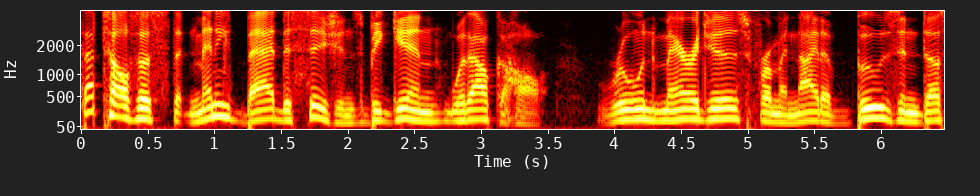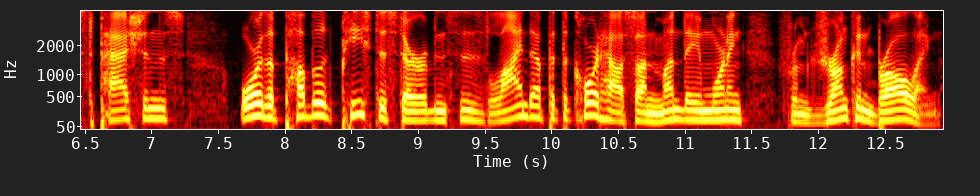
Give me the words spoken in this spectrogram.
That tells us that many bad decisions begin with alcohol. Ruined marriages from a night of booze and dust passions, or the public peace disturbances lined up at the courthouse on Monday morning from drunken brawling,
